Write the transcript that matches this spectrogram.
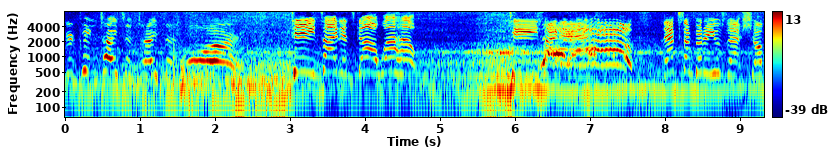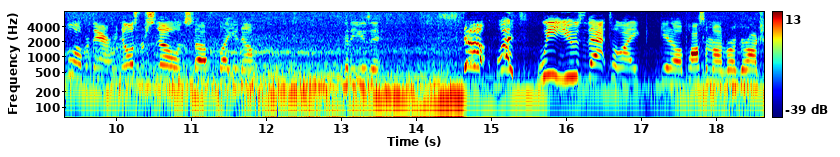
You're King Titan, Titan more! Teen Titans, go! Wow! Teen Titans. Next, I'm gonna use that shovel over there. I know it's for snow and stuff, but you know, I'm gonna use it. Stop! What? We use that to like get a possum out of our garage.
